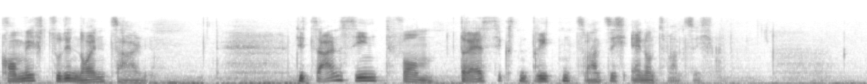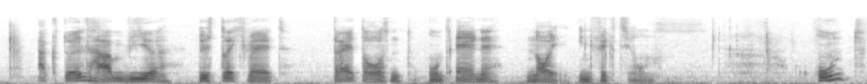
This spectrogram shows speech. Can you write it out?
komme ich zu den neuen Zahlen. Die Zahlen sind vom 30.03.2021. Aktuell haben wir österreichweit 3001 Neuinfektion und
